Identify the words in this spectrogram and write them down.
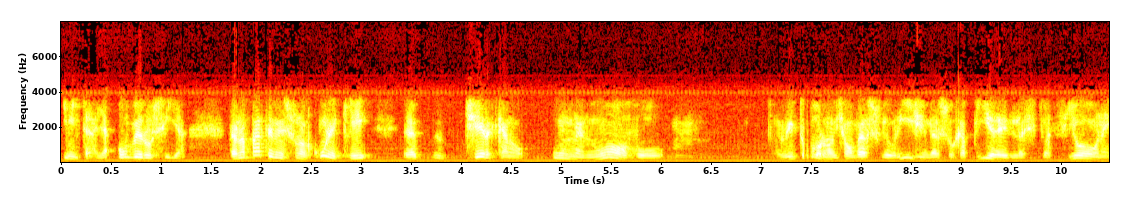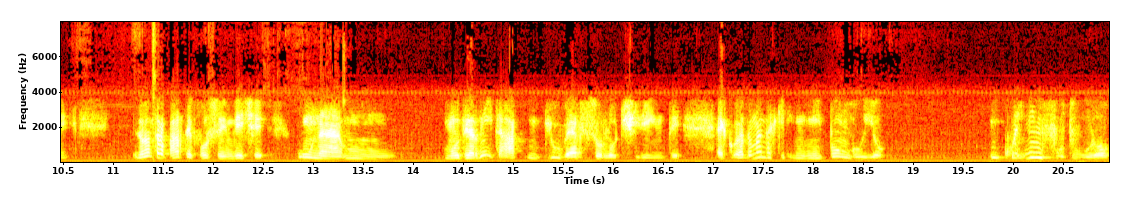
in Italia, ovvero sia, da una parte ne sono alcune che eh, cercano un nuovo mm, ritorno diciamo, verso le origini, verso capire la situazione, dall'altra parte forse invece una mh, modernità più verso l'Occidente. Ecco, la domanda che mi pongo io, in futuro,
